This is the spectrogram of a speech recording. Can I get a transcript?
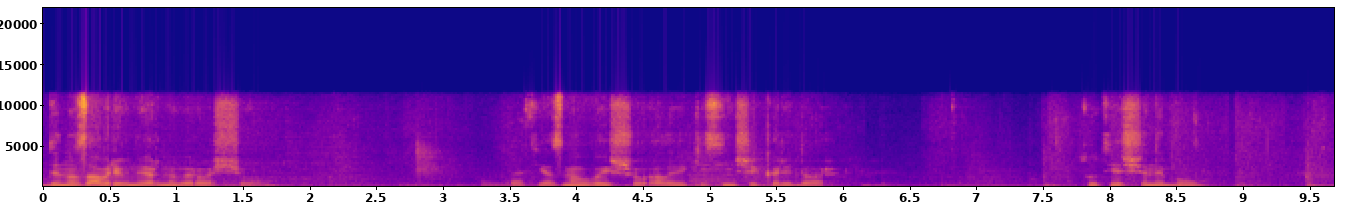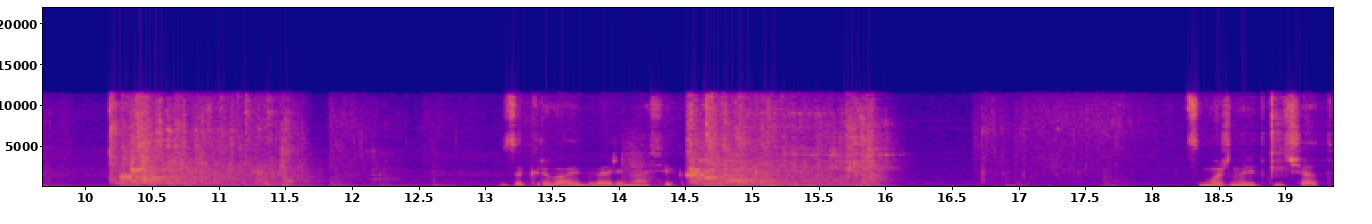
Динозаврів, мабуть, вирощували. Так, я знову вийшов, але в якийсь інший коридор. Тут я ще не був. Закриваю двері нафіг. Це можна відключати?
